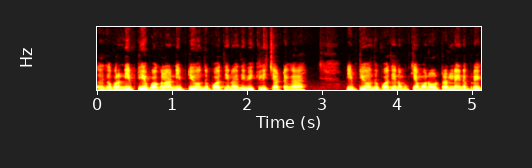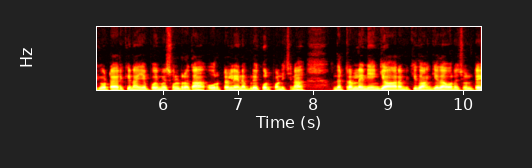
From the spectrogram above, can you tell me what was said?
அதுக்கப்புறம் நிஃப்டியை பார்க்கலாம். நிஃப்டி வந்து பார்த்தீங்கன்னா, இது வீக்லி சாட்டுங்க நிஃப்டி வந்து பார்த்தீங்கன்னா, முக்கியமான ஒரு ட்ரெண்ட் லைனை பிரேக் அவுட் ஆயிருக்கு. நான் எப்போவுமே சொல்கிறது தான். ஒரு ட்ரெண்ட் லைனை பிரேக் அவுட் பண்ணிச்சுன்னா அந்த ட்ரெண்ட் லைன் எங்கே ஆரம்பிக்குதோ அங்கே தான் வரும்னு சொல்லிட்டு,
